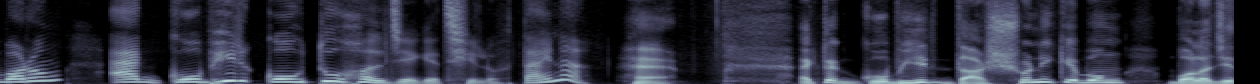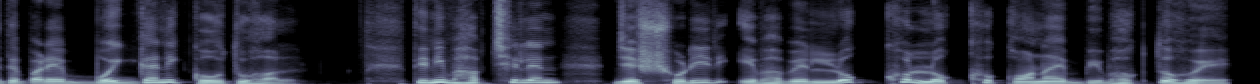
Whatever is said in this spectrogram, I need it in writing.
বরং এক গভীর কৌতূহল জেগেছিল তাই না? হ্যাঁ একটা গভীর দার্শনিক এবং বলা যেতে পারে বৈজ্ঞানিক কৌতূহল। তিনি ভাবছিলেন যে শরীর এভাবে লক্ষ লক্ষ কণায় বিভক্ত হয়ে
